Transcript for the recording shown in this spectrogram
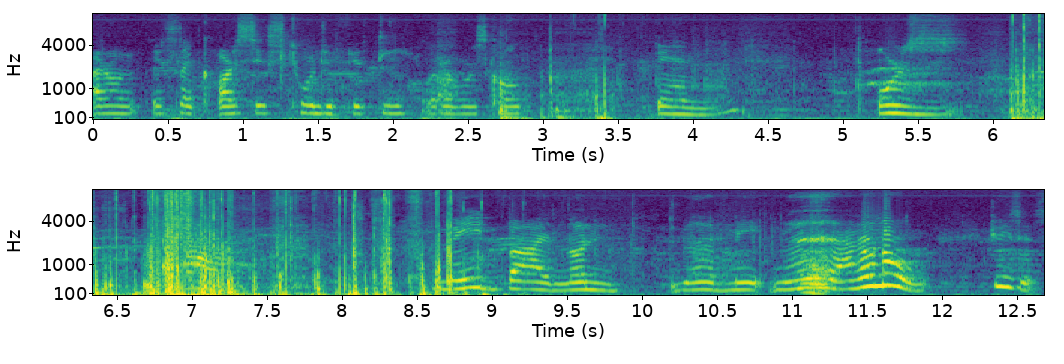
I don't, it's like R6 250, whatever it's called. And, or, ah, made by London. Made, I don't know. Jesus.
